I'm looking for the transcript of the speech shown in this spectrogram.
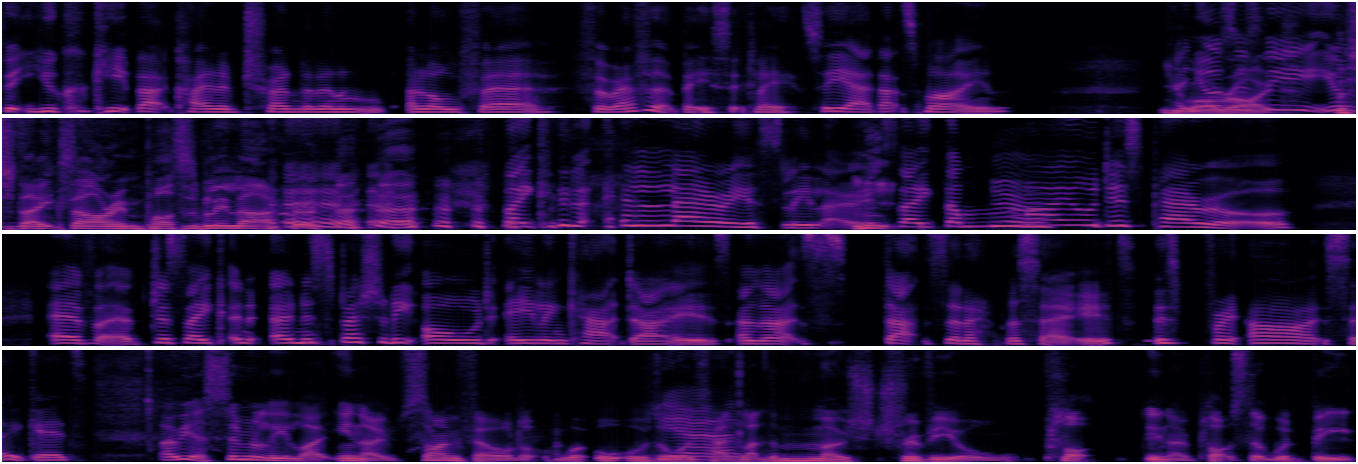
that you could keep that kind of trending along, along for forever basically so yeah that's mine You And are right. the- The, the- stakes are impossibly low. like hil- hilariously low. It's like the Yeah. mildest peril ever. Just like an, an especially old ailing cat dies, and that's that's an episode. It's pretty, oh, ah, it's so good. Oh yeah, similarly, like you know, Seinfeld w- w- was always Yeah. had like the most trivial plot. You know, plots that would be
